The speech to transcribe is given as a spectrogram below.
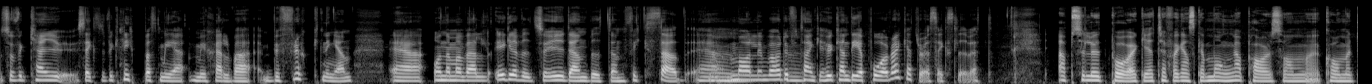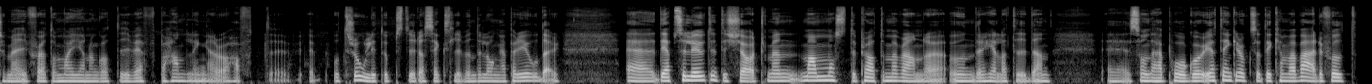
så kan ju sexet förknippas med, med själva befruktningen. Eh, och när man väl är gravid så är ju den biten fixad. Mm. Malin, vad har du för mm. tankar? Hur kan det påverka tror jag, sexlivet? Absolut påverka. Jag träffar ganska många par som kommer till mig för att de har genomgått IVF-behandlingar och haft otroligt uppstyrda sexliv under långa perioder. Det är absolut inte kört, men man måste prata med varandra under hela tiden eh, som det här pågår. Jag tänker också att det kan vara värdefullt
